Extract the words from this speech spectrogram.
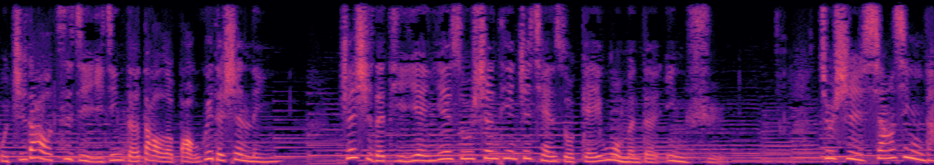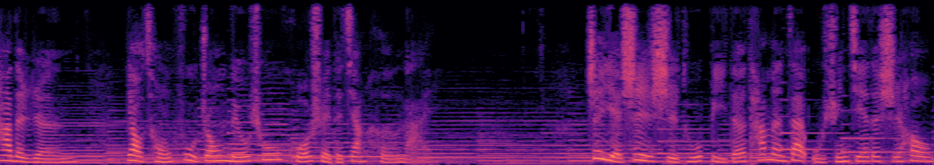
我知道自己已经得到了宝贵的圣灵，真实的体验耶稣升天之前所给我们的应许，就是相信他的人，要从腹中流出活水的江河来。这也是使徒彼得他们在五旬节的时候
